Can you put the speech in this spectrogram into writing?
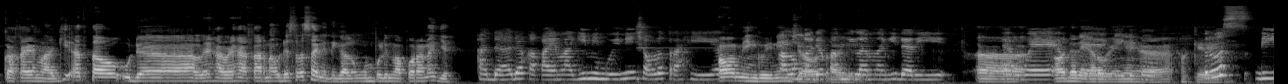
KKN lagi atau udah leha-leha karena udah selesai nih tinggal ngumpulin laporan aja? Ada ada KKN lagi minggu ini insya Allah terakhir. Oh minggu ini Kalau nggak ada terakhir. panggilan lagi dari Eh, RW, oh dari RT, RW-nya gitu. ya. Oke. Terus di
